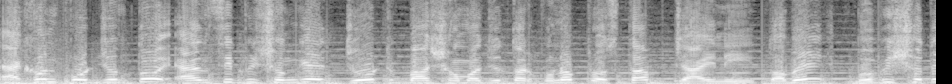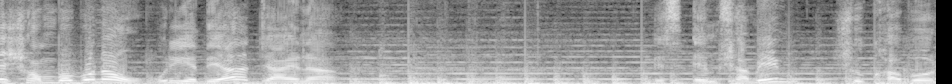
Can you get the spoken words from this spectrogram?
এখন পর্যন্ত এনসিপির সঙ্গে জোট বা সমঝোতার কোনো প্রস্তাব যায়নি। তবে ভবিষ্যতে সম্ভাবনাও উড়িয়ে দেওয়া যায় না। এস এম শামীম, সুখবর।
